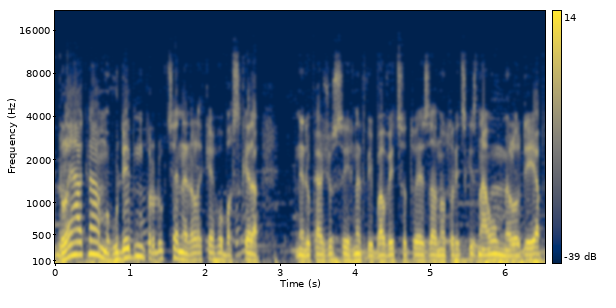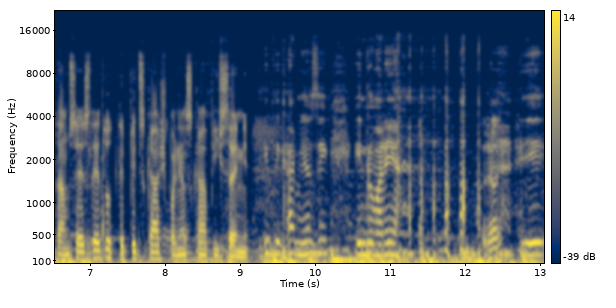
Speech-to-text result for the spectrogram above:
Doléhá k nám hudební produkce nedalekého Baskera. Nedokážu si hned vybavit, co to je za notoricky známou melodii a ptám se, jestli je to typická španělská píseň. Typical music in Romania. Really? He,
